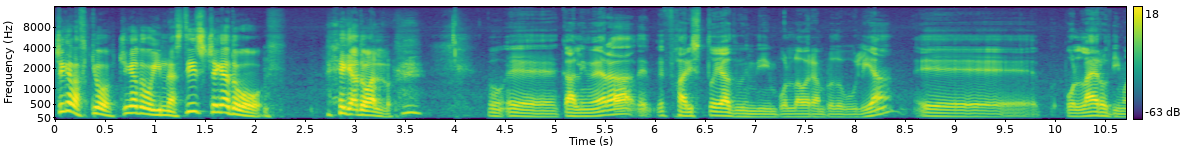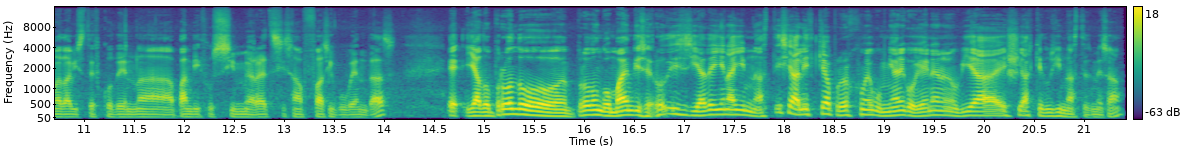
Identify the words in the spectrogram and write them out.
Και για τα θυκιό, και για το γυμναστής, και για το. για το άλλο. Ε, καλημέρα. Ε, ευχαριστώ για την πολλά ωραία πρωτοβουλία. Ε, πολλά ερωτήματα πιστεύω να απαντηθούν σήμερα έτσι σαν φάση κουβέντας. Ε, για το πρώτο, πρώτο κομμάτι της ερώτησης, γιατί έγινα γυμναστής, η αλήθεια προέρχομαι από μια οικογένεια η οποία έχει αρκετούς γυμναστές μέσα.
